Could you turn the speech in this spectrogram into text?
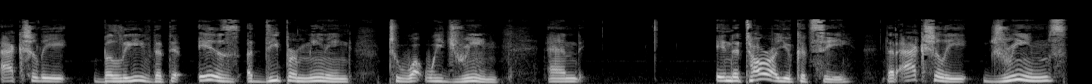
actually believe that there is a deeper meaning to what we dream. And in the Torah you could see that actually dreams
